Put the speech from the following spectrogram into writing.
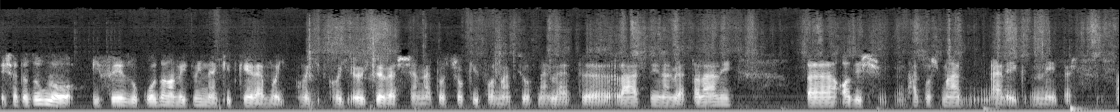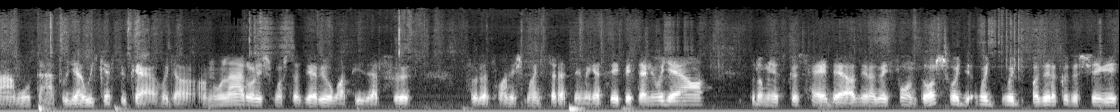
és hát az uglói Facebook oldal, amit mindenkit kérem, hogy, hogy, hogy ő kövessen, mert ott sok információt meg lehet látni, meg lehet találni, az is hát most már elég népes számú, tehát ugye úgy kezdtük el, hogy a, a nulláról, és most azért jó a tízer fő fölött van, és majd szeretném még ezt építeni. Ugye a, tudom, hogy ez közhely, de azért ez egy fontos, hogy, hogy, hogy azért a közösségi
